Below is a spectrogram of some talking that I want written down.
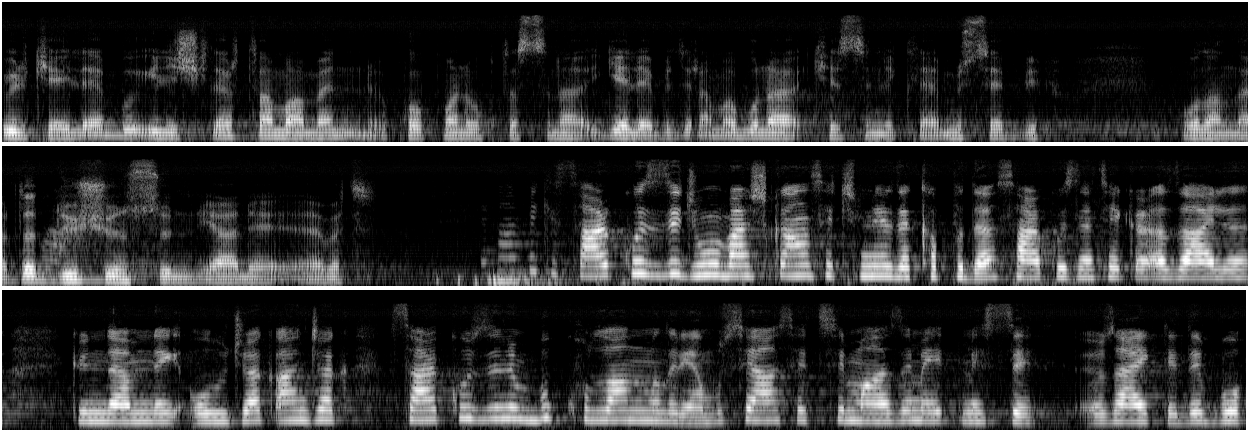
ülkeyle bu ilişkiler tamamen kopma noktasına gelebilir ama buna kesinlikle müsebbip olanlar da düşünsün yani evet. Efendim peki Sarkozy Cumhurbaşkanlığı seçimleri de kapıda. Sarkozy'nin tekrar adaylığı gündemde olacak. Ancak Sarkozy'nin bu kullanmaları yani bu siyaseti malzeme etmesi özellikle de bu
